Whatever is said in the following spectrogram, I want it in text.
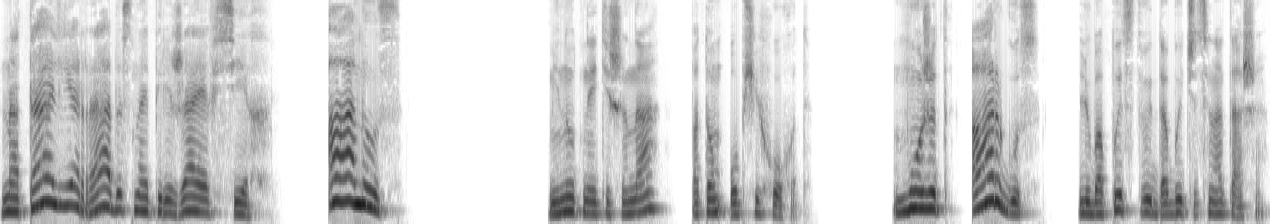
Наталья, радостно опережая всех. «Анус!» Минутная тишина, потом общий хохот. «Может, Аргус?» — любопытствует добытчица Наташа.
